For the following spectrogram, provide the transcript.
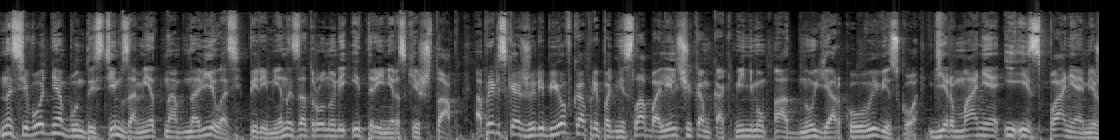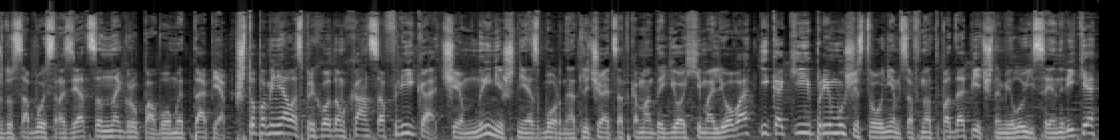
На сегодня Бундестим заметно обновилась, перемены затронули и тренерский штаб. Апрельская жеребьевка преподнесла болельщикам как минимум одну яркую вывеску. Германия и Испания между собой сразятся на групповом этапе. Что поменялось с приходом Ханса Флика, чем нынешняя сборная отличается от команды Йоахима Лева и какие преимущества у немцев над подопечными Луиса Энрике,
